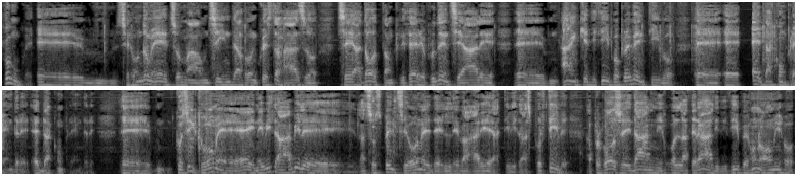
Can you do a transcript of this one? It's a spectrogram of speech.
Comunque, ehm, secondo me, insomma, un sindaco in questo caso, se adotta un criterio prudenziale ehm, anche di tipo preventivo, eh, è, è da comprendere, è da comprendere. Ehm, così come è inevitabile la sospensione delle varie attività sportive. A proposito dei danni collaterali di tipo economico,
